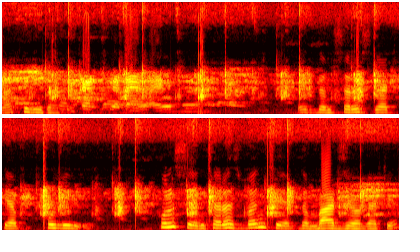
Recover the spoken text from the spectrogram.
નાખી દીધા એકદમ સરસ ગાંઠિયા ફૂલી, ફૂલશે ને સરસ બનશે એકદમ બાર જેવા ગાંઠિયા.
